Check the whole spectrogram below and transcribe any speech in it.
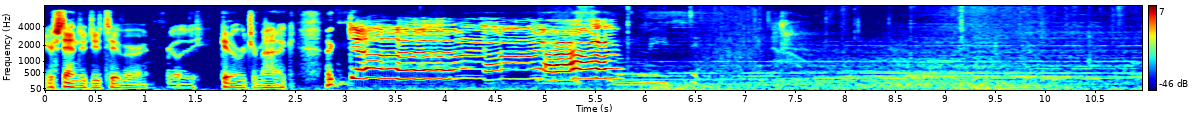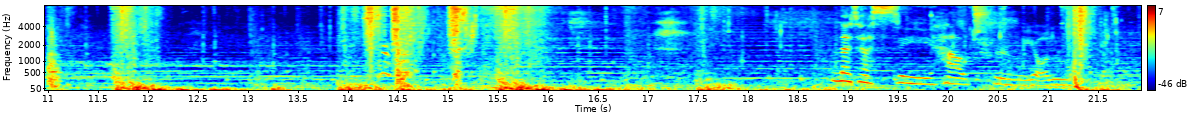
Your standard YouTuber and really get over dramatic. Like. Let us see how true your love.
